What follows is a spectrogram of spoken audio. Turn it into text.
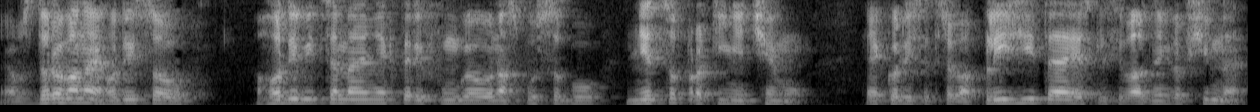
Jo, vzdorované hody jsou hody víceméně, které fungují na způsobu něco proti něčemu. Jako když se třeba plížíte, jestli si vás někdo všimne,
